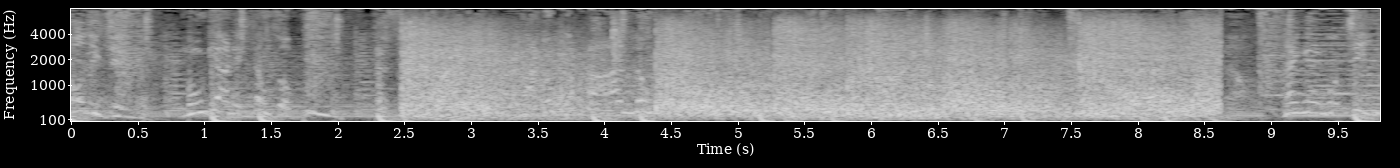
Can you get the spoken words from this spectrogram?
ငါလည်းကောင်းစီခြင်းမုံပြနဲ့တောက်စော်ပြီးသစ္စာငါတို့ကအားလုံးနိုင်ငံကိုကြည့်ရ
